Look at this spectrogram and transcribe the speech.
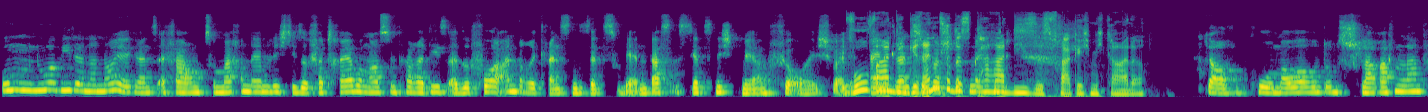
um nur wieder eine neue Grenzerfahrung zu machen, nämlich diese Vertreibung aus dem Paradies, also vor andere Grenzen gesetzt zu werden. Das ist jetzt nicht mehr für euch. Wo war die Grenze des Paradieses, frage ich mich gerade ja, so hohe Mauer rund ums Schlaraffenland,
